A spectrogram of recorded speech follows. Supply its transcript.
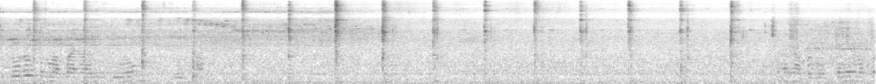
Siguro tumaba na ulit yung lupa. Tsaka na pag nagtanim ako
